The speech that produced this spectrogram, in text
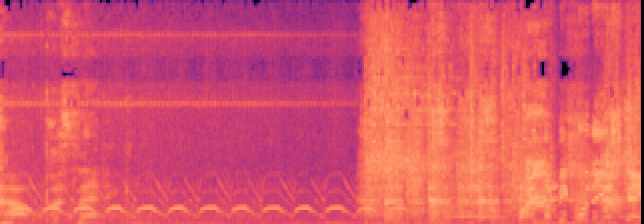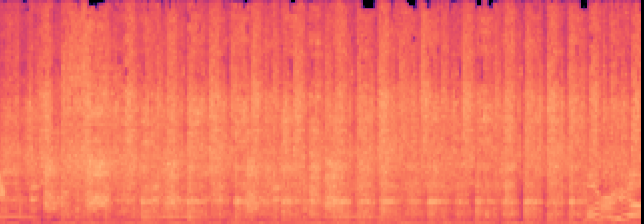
How pathetic. Find them before they escape! Maria!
